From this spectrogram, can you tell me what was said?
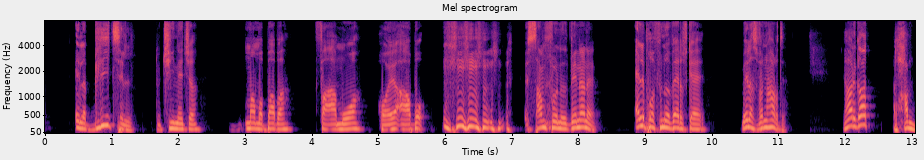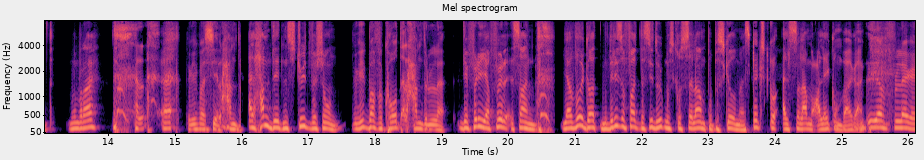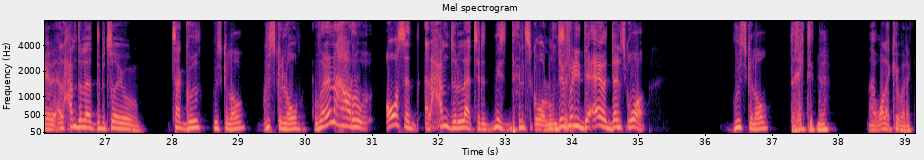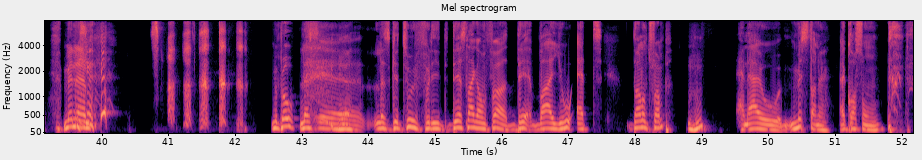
eller blive til, du teenager, mamma, baba, far, mor, høje arbo, samfundet, vennerne. Alle prøver at finde ud af, hvad du skal. Men ellers, hvordan har du det? Jeg har det godt. Alhamd. Hvad med dig? Du kan ikke bare sige alhamdulillah. Alhamd, det er den street version. Du kan ikke bare forkorte alhamdulillah. Det er fordi, jeg føler sådan... Jeg ved godt, men det er ligesom folk, der siger, du ikke må skrive salam på besked, man skal ikke skrive al-salamu alaikum hver gang. Jeg flækker det. Alhamdulillah, det betyder jo, tak Gud. Gudskelov. Gudskelov. Hvordan har du oversat alhamdulillah til det mest danske ord Det nogensinde? er fordi, det er jo et dansk ord. Gudskelov. Det er rigtigt. Ja. Nej, Wallah, jeg køber det ikke. Men, øhm, men bro, lad os, øh, Ja. let's get to it, fordi det, jeg snakker om før, det var jo, at Donald Trump, Mhm. han er jo mesterne af gråzonen.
